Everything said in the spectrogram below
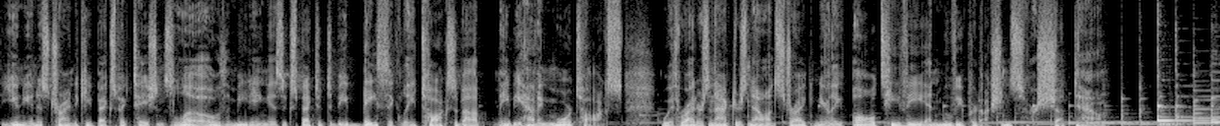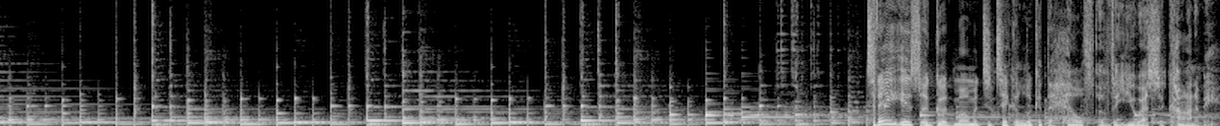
The union is trying to keep expectations low. The meeting is expected to be basically talks about maybe having more talks. With writers and actors now on strike, nearly all TV and movie productions are shut down. Today is a good moment to take a look at the health of the U.S. economy.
